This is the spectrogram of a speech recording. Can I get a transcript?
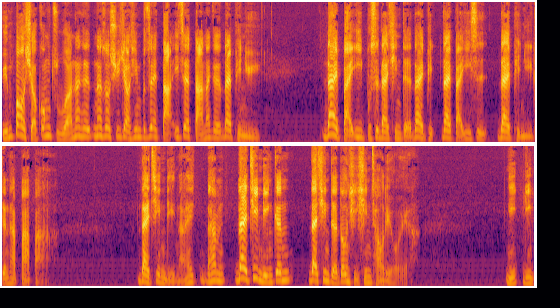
云豹小公主啊，那个那时候徐小新不是在打一直在打那个赖品瑜，赖百亿不是赖清德，赖品赖百亿是赖品瑜跟他爸爸。赖静林啊，他们赖静林跟赖清德都是新潮流呀。你你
